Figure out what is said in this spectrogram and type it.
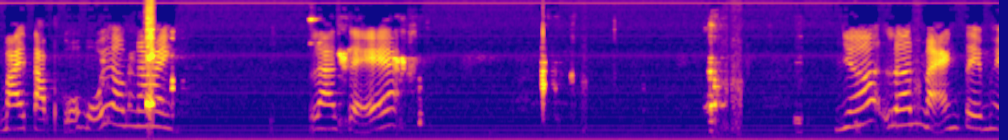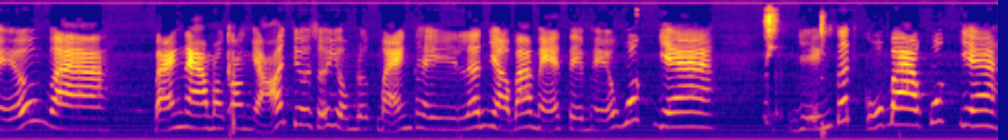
Bài tập của buổi hôm nay là sẽ nhớ lên mạng tìm hiểu và bạn nào mà còn nhỏ chưa sử dụng được mạng thì lên nhờ ba mẹ tìm hiểu quốc gia diện tích của ba quốc gia.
